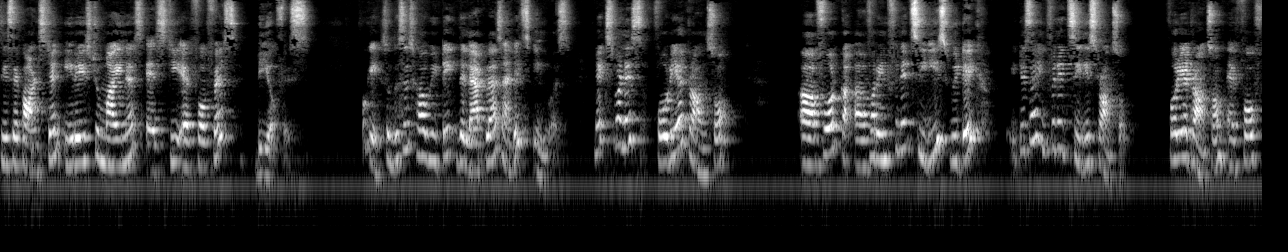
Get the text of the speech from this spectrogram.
C is a constant e raised to minus st f of s d of s. Okay, so this is how we take the Laplace and its inverse. Next one is Fourier transform. Uh, for, uh, for infinite series, we take, it is an infinite series transform. Fourier transform f of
